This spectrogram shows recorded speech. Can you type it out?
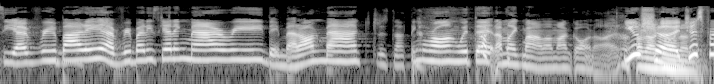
see everybody. Everybody's getting married. They met on Match. There's nothing wrong with it. I'm like, Mom, I'm not going on. you I'm not should doing that. just for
